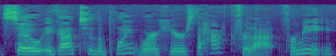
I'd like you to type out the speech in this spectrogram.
So it got to the point where here's the hack for that for me.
